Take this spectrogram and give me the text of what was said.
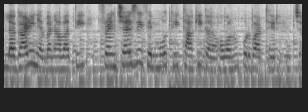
લગાડીને બનાવાતી ફ્રેન્ચાઇઝી ફિલ્મોથી થાકી ગયા હોવાનું પુરવાર થઈ રહ્યું છે.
